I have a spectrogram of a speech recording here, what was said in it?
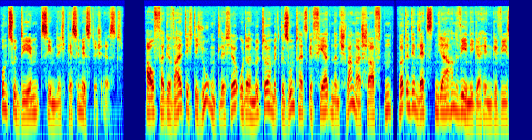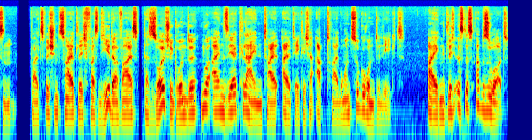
und zudem ziemlich pessimistisch ist. Auf vergewaltigte Jugendliche oder Mütter mit gesundheitsgefährdenden Schwangerschaften wird in den letzten Jahren weniger hingewiesen, weil zwischenzeitlich fast jeder weiß, dass solche Gründe nur einen sehr kleinen Teil alltäglicher Abtreibungen zugrunde liegt. Eigentlich ist es absurd,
